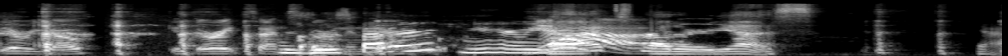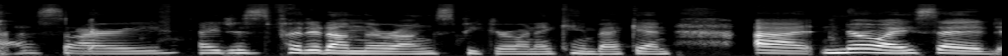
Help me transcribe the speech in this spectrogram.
There we go. Get the right sense Is this in there. better? Can you hear me? Yeah. That's better. Yes. Yeah, sorry. I just put it on the wrong speaker when I came back in. Uh no, I said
